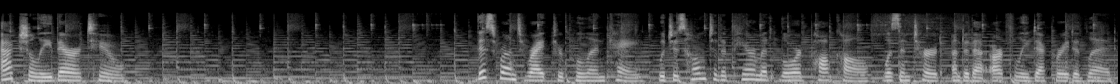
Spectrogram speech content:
Actually there are two. This runs right through Palenque, which is home to the pyramid Lord Pakal was interred under that artfully decorated lid.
